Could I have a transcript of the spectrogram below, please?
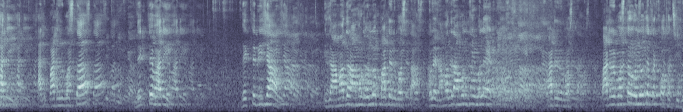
ভারী, আর পাটের বস্তা দেখতে ভারী। দেখতে বিশাল। যে আমাদের আমল হলো পাটের বস্তা। বলেন, আমাদের আমল কি বলেন? পাটের বস্তা। পাটের বস্তা হলেও তো একটা কথা ছিল।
